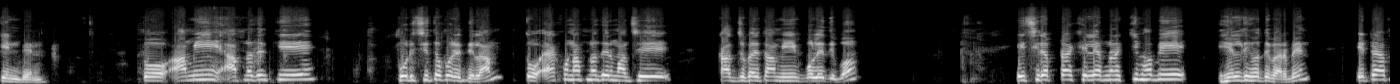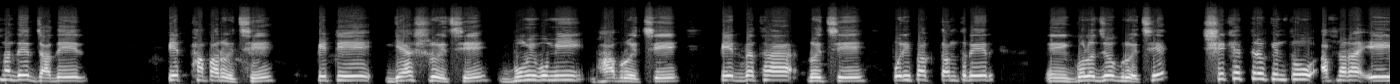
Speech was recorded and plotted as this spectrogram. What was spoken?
কিনবেন। তো আমি আপনাদেরকে পরিচিত করে দিলাম। তো এখন আপনাদের মাঝে কার্যকারিতা আমি বলে দিব। এই সিরাপটা খেলে আপনারা কীভাবে হেলদি হতে পারবেন? এটা আপনাদের যাদের পেট ফাঁপা রয়েছে, পেটে গ্যাস রয়েছে, বমি বমি ভাব রয়েছে, পেট ব্যথা রয়েছে পরিপাকতন্ত্রের গোলযোগ রয়েছে, সেক্ষেত্রেও কিন্তু আপনারা এই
